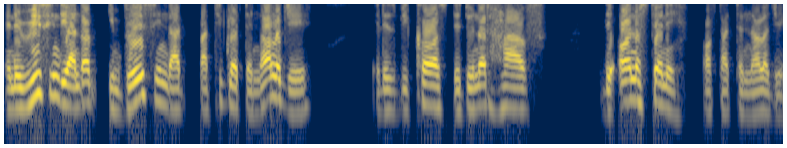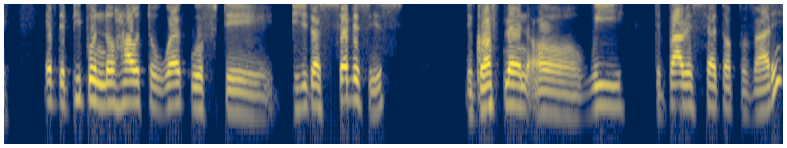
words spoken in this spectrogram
And the reason they are not embracing that particular technology, it is because they do not have the understanding of that technology. If the people know how to work with the digital services, the government or we, the private sector providing,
